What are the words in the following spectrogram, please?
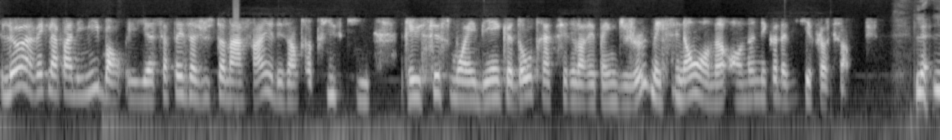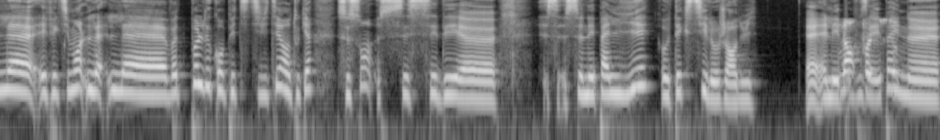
Là, avec la pandémie, bon, il y a certains ajustements à faire. Il y a des entreprises qui réussissent moins bien que d'autres à tirer leur épingle du jeu, mais sinon, on a, on a une économie qui est florissante. effectivement, votre pôle de compétitivité, en tout cas, ce sont, c'est des, euh, ce n'est pas lié au textile aujourd'hui. Elle est, vous n'avez pas, une,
